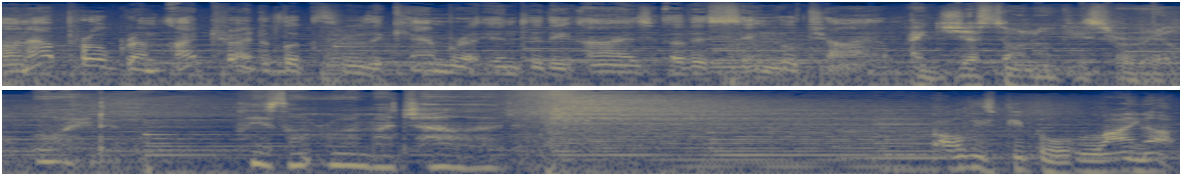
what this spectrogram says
On our program, I tried to look through the camera into the eyes of a single child. I just don't know if he's for real. Lloyd, please don't ruin my childhood. All these people line up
